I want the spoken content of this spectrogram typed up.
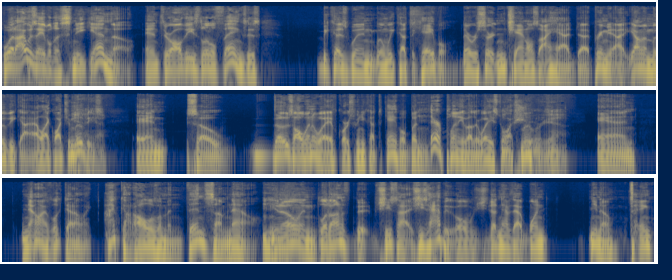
what I was able to sneak in though, and through all these little things is because when when we cut the cable, there were certain channels I had uh, premium. I, I'm a movie guy. I like watching movies, yeah. and so those all went away, of course, when you cut the cable. But there are plenty of other ways to watch Mm. Sure, movies. yeah. And now I've looked at it, I'm like, I've got all of them and then some now, Mm-hmm. you know? And LaDonna, she's, uh, she's happy. Well, she doesn't have that one, you know, thing.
